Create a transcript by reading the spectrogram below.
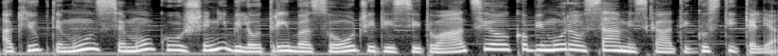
a kljub temu se Moku še ni bilo treba soočiti s situacijo, ko bi moral sam iskati gostitelja.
